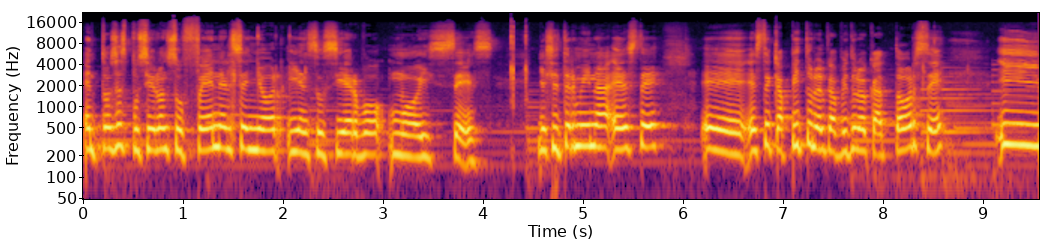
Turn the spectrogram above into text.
Entonces pusieron su fe en el Señor y en su siervo Moisés. Y así termina este, eh, este capítulo, el capítulo 14. Y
